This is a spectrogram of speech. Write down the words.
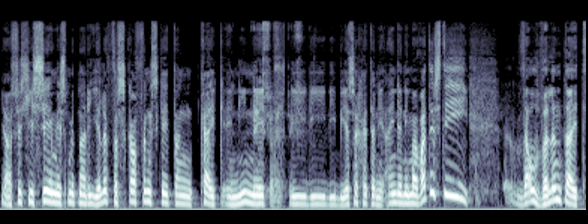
Ja, soos jy sê, mens moet na die hele verskaffingsketting kyk en nie net Definitief. die die die besigheid besigheid aan die einde nie, maar wat is die welwillendheid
